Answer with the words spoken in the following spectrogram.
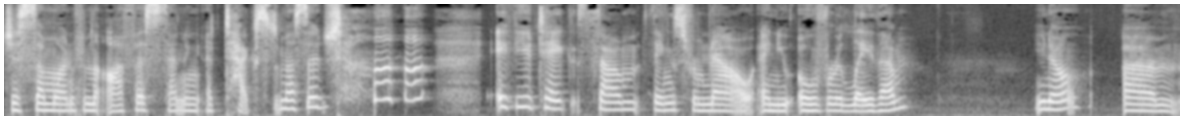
just someone from the office sending a text message. if you take some things from now and you overlay them you know? Um,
